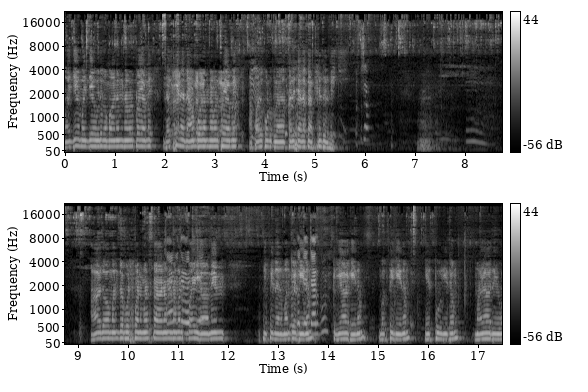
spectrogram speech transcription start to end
మధ్య మధ్య ఉదకమానం సమర్పయామి. దక్షిణ తాంబూలం సమర్పయామి. ఆ పదకొండు కల- కలశాలకు అక్షంతులు ఆదో మంత్రపుష్ప నమస్కారం సమర్పయామి చెప్పినారు మంత్రహీనం క్రియాహీనం భక్తిహీనం యత్పూజితం మయాదేవ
